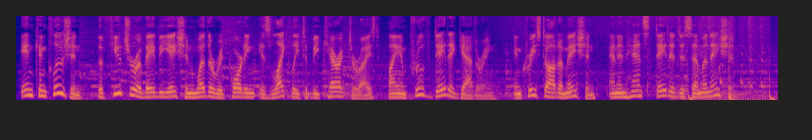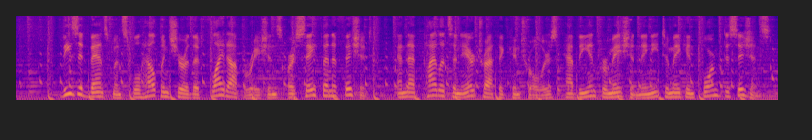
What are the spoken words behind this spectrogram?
In conclusion, the future of aviation weather reporting is likely to be characterized by improved data gathering, increased automation, and enhanced data dissemination. These advancements will help ensure that flight operations are safe and efficient, and that pilots and air traffic controllers have the information they need to make informed decisions.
